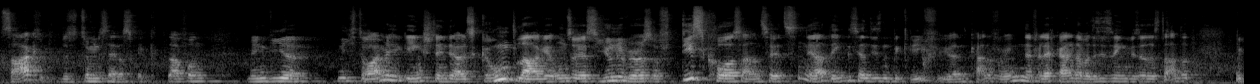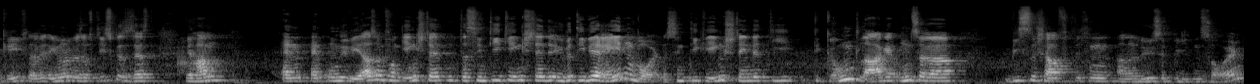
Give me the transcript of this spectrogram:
sagt, das ist zumindest ein Aspekt davon, wenn wir nicht räumliche Gegenstände als Grundlage unseres Universe of Discourse ansetzen. Ja, denken Sie an diesen Begriff, ich werde keiner verwenden, den vielleicht gar nicht, aber das ist irgendwie so der Standardbegriff. Universe of Discourse, das heißt, wir haben ein, ein, Universum von Gegenständen, das sind die Gegenstände, über die wir reden wollen. Das sind die Gegenstände, die die Grundlage unserer wissenschaftlichen Analyse bilden sollen.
